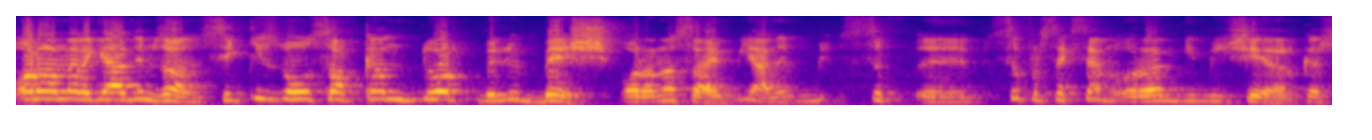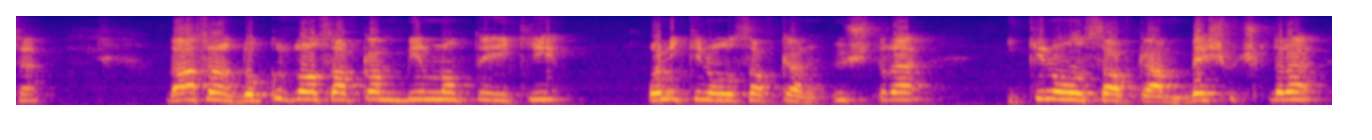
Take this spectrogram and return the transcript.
oranlara geldiğim zaman 8 nolu safkan 4 bölü 5 orana sahip. Yani sıf- e, 0.80 oran gibi bir şey arkadaşlar. Daha sonra 9 nolu safkan 1.2, 12 nolu safkan 3 lira, 2 nolu safkan 5.5 lira,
